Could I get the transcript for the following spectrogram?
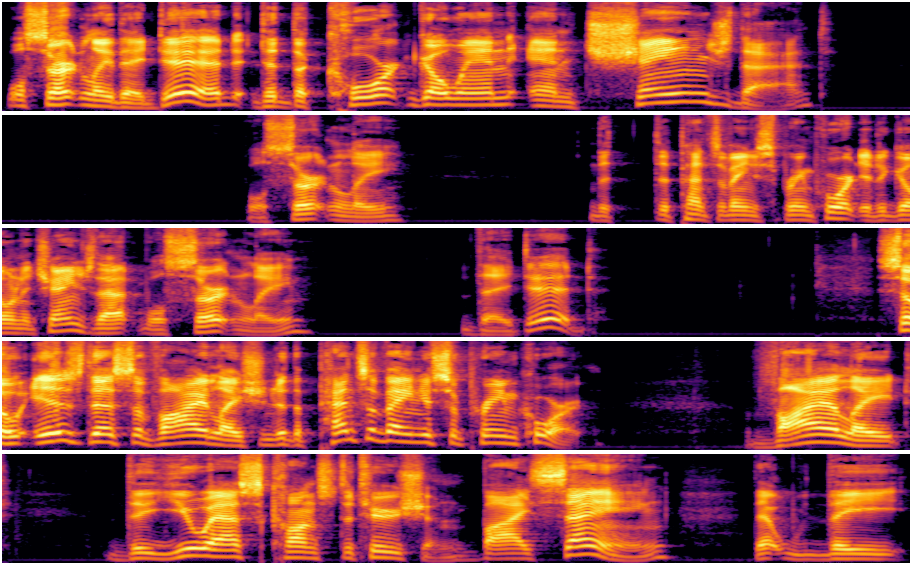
Well, certainly they did. Did the court go in and change that? Well, certainly. The, the Pennsylvania Supreme Court, did it go in and change that? Well, certainly they did. So, is this a violation? Did the Pennsylvania Supreme Court violate the U.S. Constitution by saying that the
